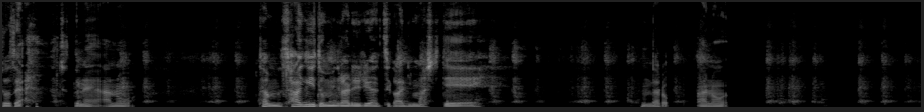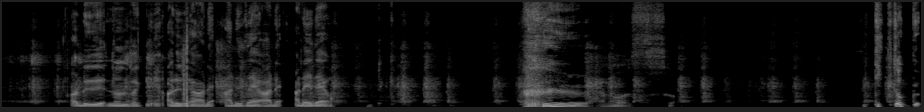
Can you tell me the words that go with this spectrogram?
いません。ちょっとね、あの、多分詐欺と見られるやつがありまして、なんだろう、あの、あれで、なんだっけ、あれだよ、あれ、あれだよ、あれ、あれだよ。あの、そう。TikTok。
